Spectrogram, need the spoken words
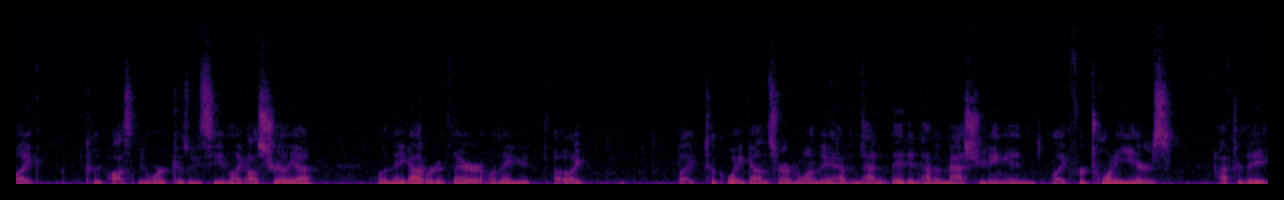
like, could possibly work because we see in like Australia, when they got rid of their when they uh, like like took away guns from everyone, they haven't had they didn't have a mass shooting in like for twenty years after they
